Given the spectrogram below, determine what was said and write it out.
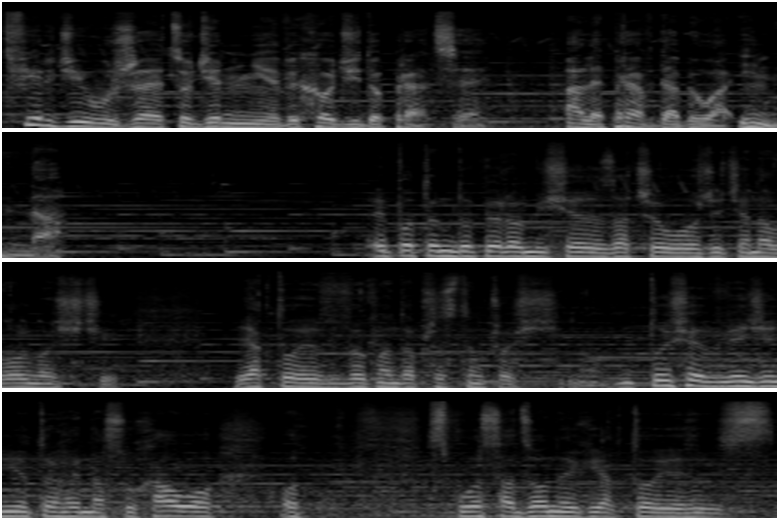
Twierdził, że codziennie wychodzi do pracy, ale prawda była inna. I potem dopiero mi się zaczęło życie na wolności. Jak to wygląda przestępczości. No. Tu się w więzieniu trochę nasłuchało od współosadzonych, jak to jest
